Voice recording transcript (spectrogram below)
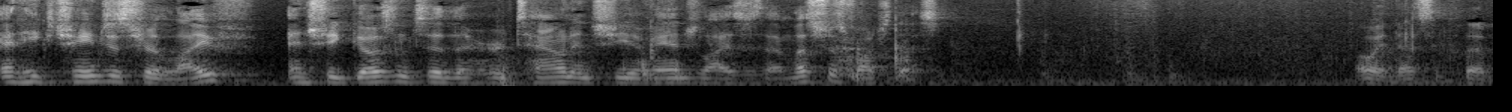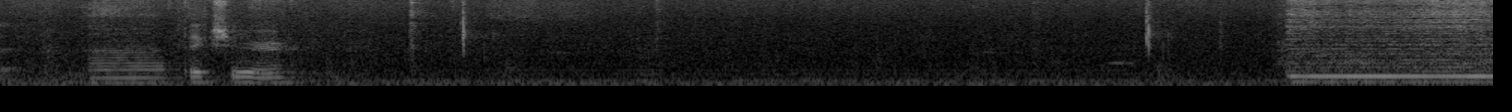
and he changes her life and she goes into the, her town and she evangelizes them. Let's just watch this. Oh, wait, that's the clip. Uh, picture. Would you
